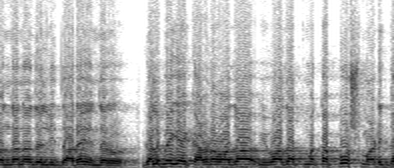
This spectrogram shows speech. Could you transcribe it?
ಬಂಧನದಲ್ಲಿದ್ದಾರೆ ಎಂದರು. ಗಲಭೆಗೆ ಕಾರಣವಾದ ವಿವಾದಾತ್ಮಕ ಪೋಸ್ಟ್ ಮಾಡಿದ್ದ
